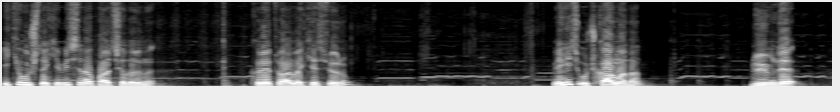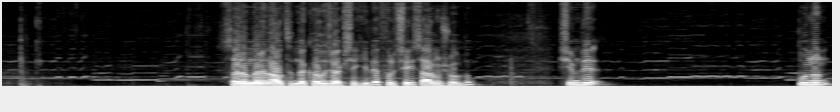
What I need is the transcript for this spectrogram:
iki uçtaki bisina parçalarını kretuarla kesiyorum. Ve hiç uç kalmadan düğümde sarımların altında kalacak şekilde fırçayı sarmış oldum. Şimdi bunun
